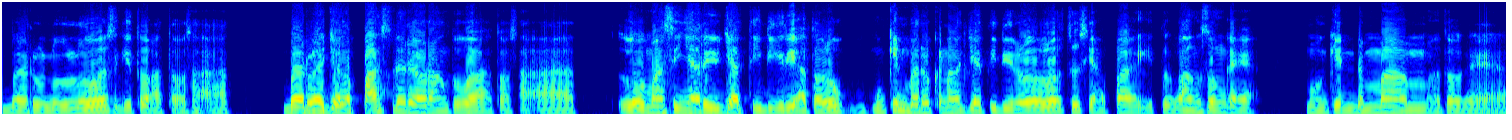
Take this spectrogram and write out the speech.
baru lulus gitu atau saat baru aja lepas dari orang tua atau saat lu masih nyari jati diri atau lu mungkin baru kenal jati diri lu, lu tuh siapa gitu. Langsung kayak mungkin demam atau kayak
